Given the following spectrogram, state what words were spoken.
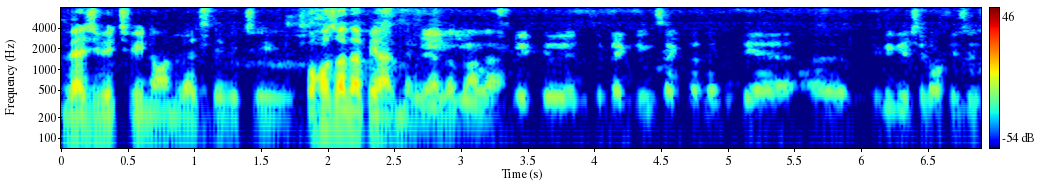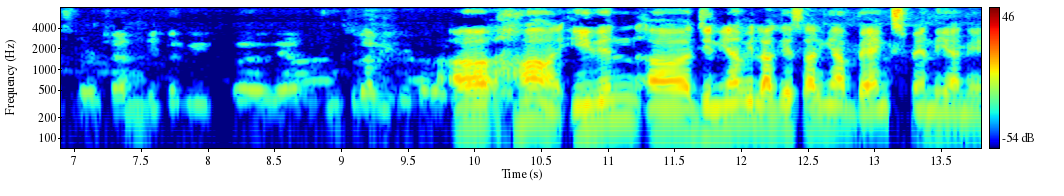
ਵੈਜ ਵਿੱਚ ਵੀ ਨਾਨ ਵੈਜ ਦੇ ਵਿੱਚ ਵੀ ਬਹੁਤ ਜ਼ਿਆਦਾ ਪਿਆਰ ਮਿਲ ਰਿਹਾ ਲੋਕਾਂ ਦਾ। ਬੈਠੇ ਹੋਏ ਜਿੱਥੇ ਬੈਂਕਿੰਗ ਸੈਕਟਰ ਨੇ ਜਿੱਥੇ ਇਮੀਗ੍ਰੇਸ਼ਨ ਆਫਿਸਿਸ ਨੇ ਹਮ। ਸ਼ਾਇਦ ਇੱਧਰ ਵੀ ਯੂਥ ਦਾ ਵੀ ਲੇਬਰ ਅ, ਹਾਂ ਈਵਨ ਜਿੰਨੀਆਂ ਵੀ ਲਾਗੇ ਸਾਰੀਆਂ ਬੈਂਕਸ ਪੈਂਦੀਆਂ ਨੇ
